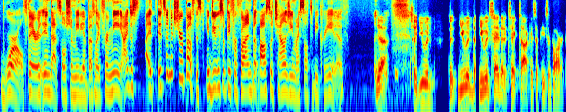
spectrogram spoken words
world. They're in that social media. But like for me, I just, I, it's a mixture of both. This doing something for fun, but also challenging myself to be creative. yeah. So you would, you would, you would say that a TikTok is a piece of art.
